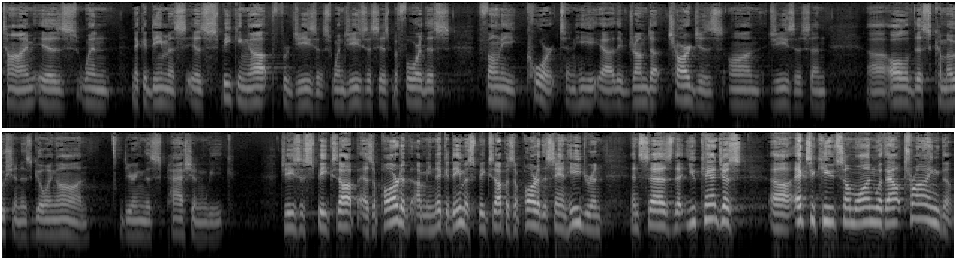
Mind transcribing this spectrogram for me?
time is when Nicodemus is speaking up for Jesus when Jesus is before this phony court, and he uh, they've drummed up charges on Jesus, and uh, all of this commotion is going on during this Passion Week. Jesus speaks up as a part of, I mean, Nicodemus speaks up as a part of the Sanhedrin and says that you can't just uh, execute someone without trying them,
